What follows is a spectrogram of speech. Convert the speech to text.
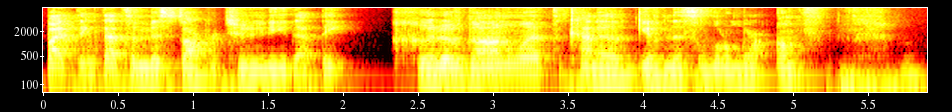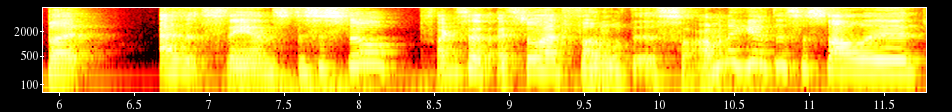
but I think that's a missed opportunity that they could have gone with to kind of give this a little more umph. But as it stands, this is still, like I said, I still had fun with this. So I'm gonna give this a solid.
